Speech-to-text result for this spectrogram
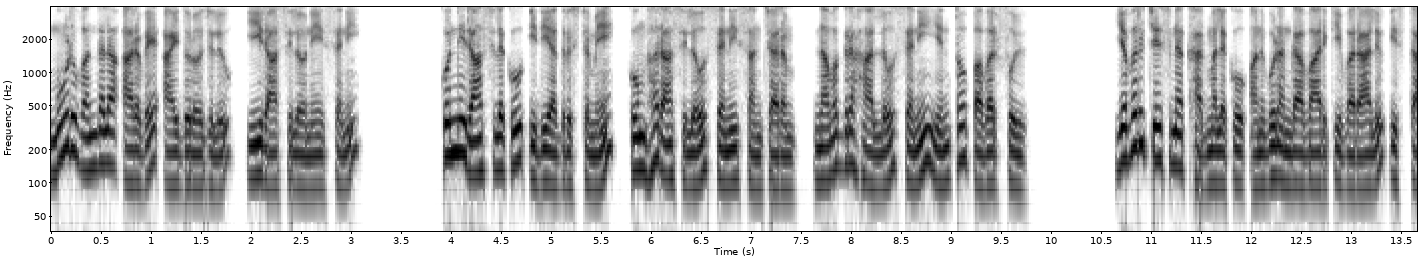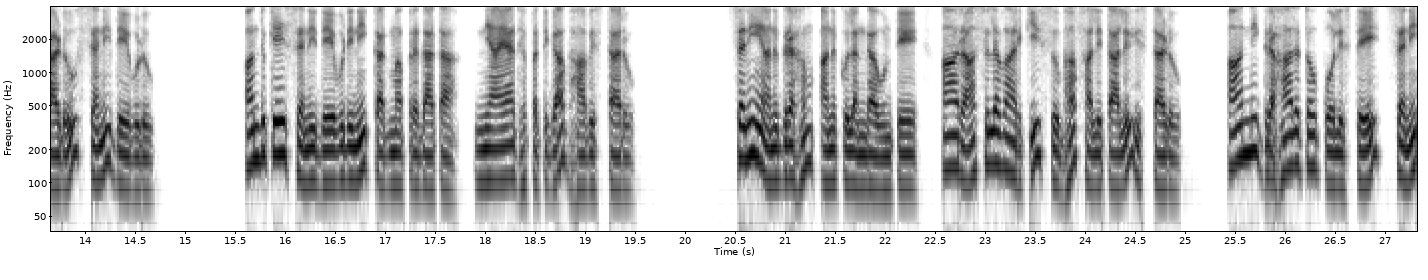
మూడు వందల అరవై ఐదు రోజులు ఈ రాశిలోనే శని. కొన్ని రాశులకు ఇది అదృష్టమే. కుంభరాశిలో శని సంచారం. నవగ్రహాల్లో శని ఎంతో పవర్ఫుల్. ఎవరు చేసిన కర్మలకు అనుగుణంగా వారికి వరాలు ఇస్తాడు శని దేవుడు. అందుకే శని దేవుడిని కర్మప్రదాత న్యాయాధిపతిగా భావిస్తారు. శని అనుగ్రహం అనుకూలంగా ఉంటే ఆ రాశుల వారికి శుభ ఫలితాలు ఇస్తాడు. అన్ని గ్రహాలతో పోలిస్తే శని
